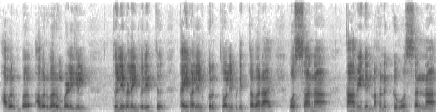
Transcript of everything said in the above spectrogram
அவர் வ- அவர் வரும் வழியில் துணிகளை விரித்து கைகளில் குறுத்தோலை பிடித்தவராய். ஒஸ்ஸானா தாவீதின் மகனுக்கு ஓசன்னா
